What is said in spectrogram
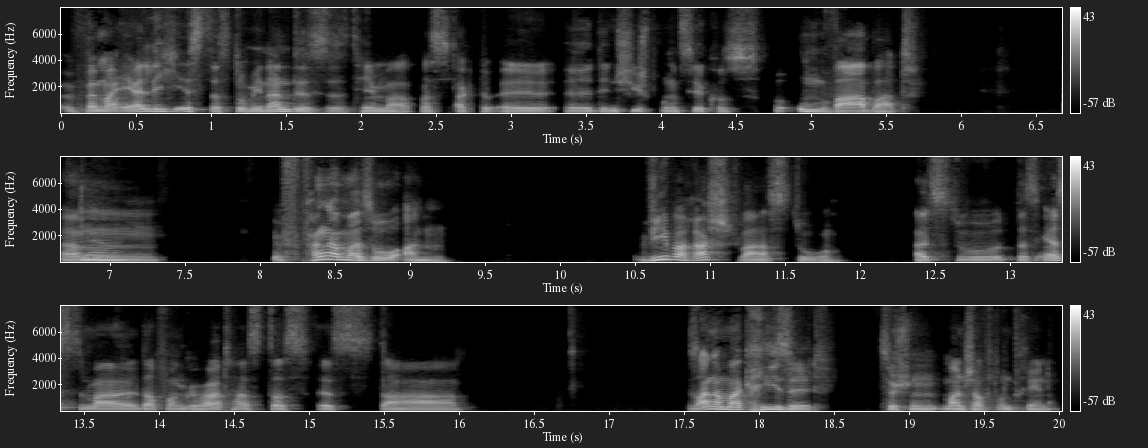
wenn man ehrlich ist, das dominanteste Thema, was aktuell äh, den Skisprung-Zirkus umwabert. Ähm, ja. Fangen wir mal so an. Wie überrascht warst du, als du das erste Mal davon gehört hast, dass es da sagen wir mal, kriselt zwischen Mannschaft und Trainer?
